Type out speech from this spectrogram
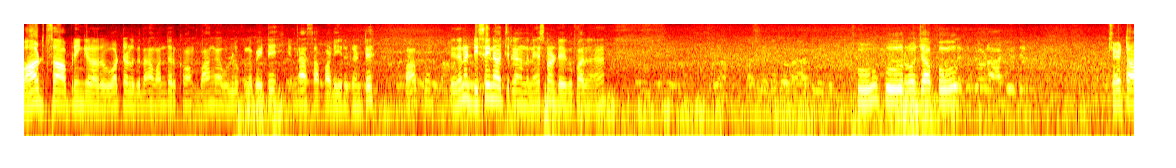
பாட்ஸா அப்படிங்கிற ஒரு ஹோட்டலுக்கு தான் வந்திருக்கோம். வாங்க உள்ளுக்குள்ளே போயிட்டு என்ன சாப்பாடு இருக்குன்ட்டு பார்ப்போம். இது என்ன டிசைனாக வச்சுருக்காங்க இந்த நேஷனல் டேக்கு பாருங்கள் பூ பூ ரோஜா பூ. சேட்டா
